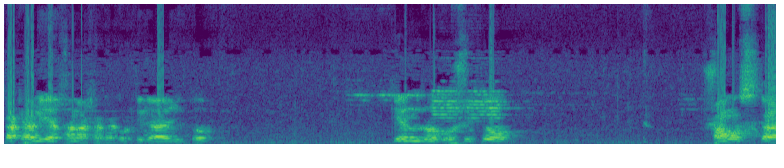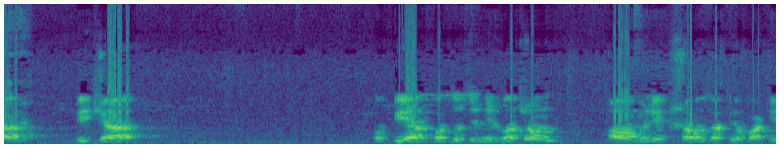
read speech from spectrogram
কাঠালিয়া থানা শাখা কর্তৃক আয়োজিত কেন্দ্র ঘোষিত সংস্কার, বিচার ও পিয়ার পদ্ধতির নির্বাচন আওয়ামী লীগ সহ জাতীয় পার্টি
